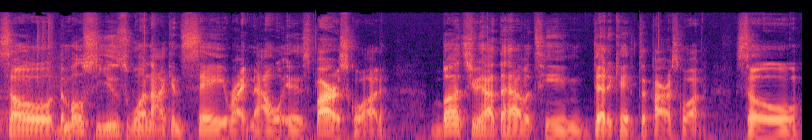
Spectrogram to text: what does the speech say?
So the most used one I can say right now is Fire Squad but you have to have a team dedicated to Fire Squad. So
